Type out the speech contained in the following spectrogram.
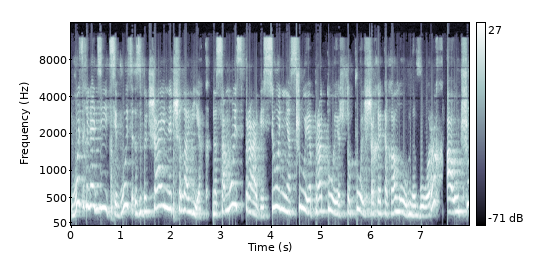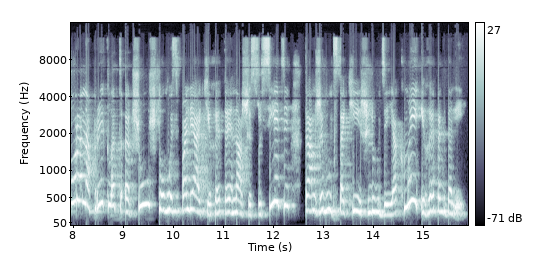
Вось глядзіце вось звычайны чалавек. На самой справе сёння чуе про тое что Польша гэта галоўны вораг а учора напрыклад чуў что вось палякі гэтыя наши суседзі там жывуць такія ж людзі як мы і гэтак далей.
